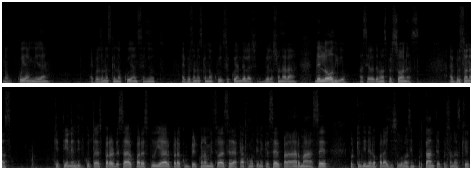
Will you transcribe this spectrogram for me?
no cuidan ni da. Hay personas que no cuidan Señut. Hay personas que no se cuidan de la, de la shonara, del odio hacia las demás personas. Hay personas que tienen dificultades para rezar, para estudiar, para cumplir con la misión de acá como tiene que ser, para dar más a hacer, porque el dinero para ellos es lo más importante, personas que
